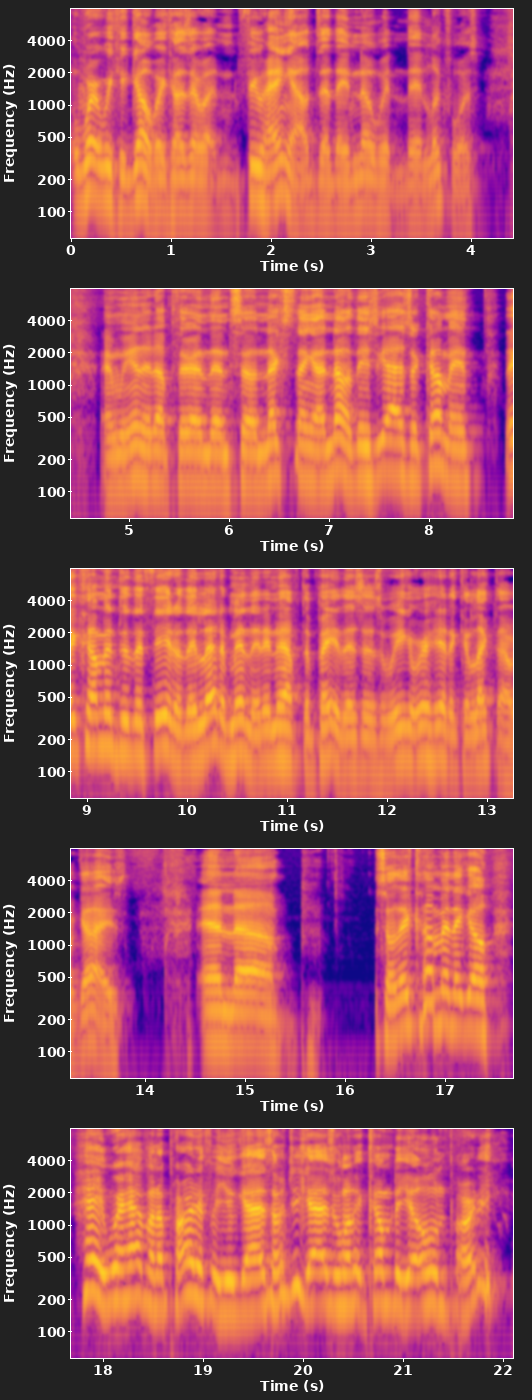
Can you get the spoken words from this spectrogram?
where we could go because there were a few hangouts that they know what they look for us. And we ended up there. And then, so next thing I know, these guys are coming. They come into the theater. They let them in. They didn't have to pay this as we we're here to collect our guys. And uh, so they come in, and go, Hey, we're having a party for you guys. Don't you guys want to come to your own party?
